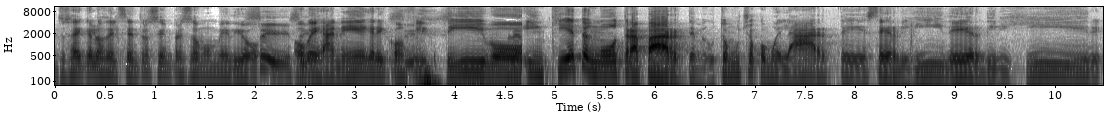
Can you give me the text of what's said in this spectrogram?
Tú sabes que los del centro siempre somos medio Sí, sí. oveja negra y conflictivo. Inquieto en otra parte. Me gustó mucho como el arte, ser líder, dirigir.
